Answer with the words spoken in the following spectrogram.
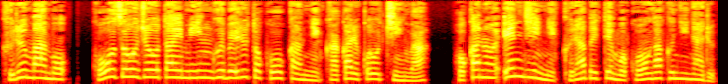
車も構造上タイミングベルト交換にかかる工賃は他のエンジンに比べても高額になる。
